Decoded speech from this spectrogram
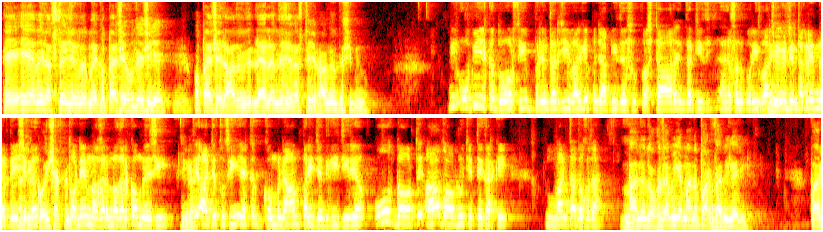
ਤੇ ਇਹ ਵੀ ਰਸਤੇ ਜਦੋਂ ਮੇਰੇ ਕੋਲ ਪੈਸੇ ਹੁੰਦੇ ਸੀਗੇ ਉਹ ਪੈਸੇ ਲਾ ਦਿੰਦੇ ਲੈ ਲੈਂਦੇ ਸੀ ਰਸਤੇ 'ਚ ਲਾ ਦਿੰਦੇ ਸੀ ਮੈਨੂੰ। ਨਹੀਂ ਉਹ ਵੀ ਇੱਕ ਦੌਰ ਸੀ ਬਰਿੰਦਰ ਜੀ ਵਰਗੇ ਪੰਜਾਬੀ ਦੇ ਸੁਪਰਸਟਾਰ ਇੰਦਰਜੀਤ ਹਸਨਪੁਰੀ ਵਰਗੇ ਜੀ। ਏਡੇ ਤਕੜੇ ਨਿਰਦੇਸ਼ਕ। ਤੁਹਾਡੇ ਮਗਰ ਮਗਰ ਘੁੰਮਦੇ ਸੀ। ਤੇ ਅੱਜ ਤੁਸੀਂ ਇੱਕ ਗੁੰਮਨਾਮ ਭਰੀ ਜ਼ਿੰਦਗੀ ਜੀ ਰਹੇ ਹੋ। ਉਹ ਦੌਰ ਤੇ ਆਹ ਦੌਰ ਨੂੰ ਚੇਤੇ ਕਰਕੇ ਮਨ ਤਾਂ ਦੁਖਦਾ? ਮਨ ਦੁਖਦਾ ਵੀ ਹੈ ਮਨ ਭਰਦਾ ਵੀ ਹੈ ਜੀ। ਪਰ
